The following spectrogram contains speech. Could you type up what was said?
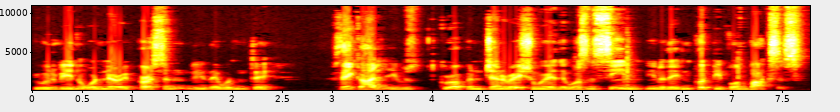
he wouldn't be an ordinary person. They wouldn't, uh, thank God he was, grew up in a generation where it wasn't seen, you know, they didn't put people in boxes.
